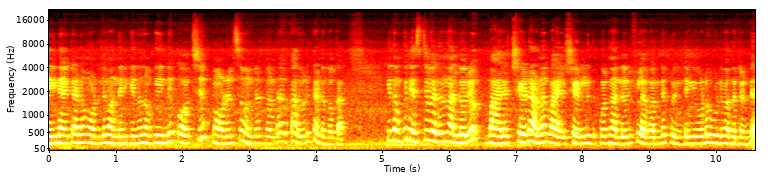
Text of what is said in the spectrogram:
ലൈൻ ആയിട്ടാണ് മോഡൽ വന്നിരിക്കുന്നത്. നമുക്ക് ഇതിന്റെ കുറച്ച് മോഡൽസ് വന്നിട്ടുണ്ട് നമുക്ക് അതുകൂടി കണ്ടു നോക്കാം. ഇത് നമുക്ക് നെക്സ്റ്റ് വരുന്ന നല്ലൊരു വയലറ്റ് ഷെയ്ഡാണ് വയലറ്റ് ഷെയ്ഡിൽ ഇതുപോലെ നല്ലൊരു ഫ്ലവറിന്റെ പ്രിന്റൊക്കെയോട് കൂടി വന്നിട്ടുണ്ട്.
